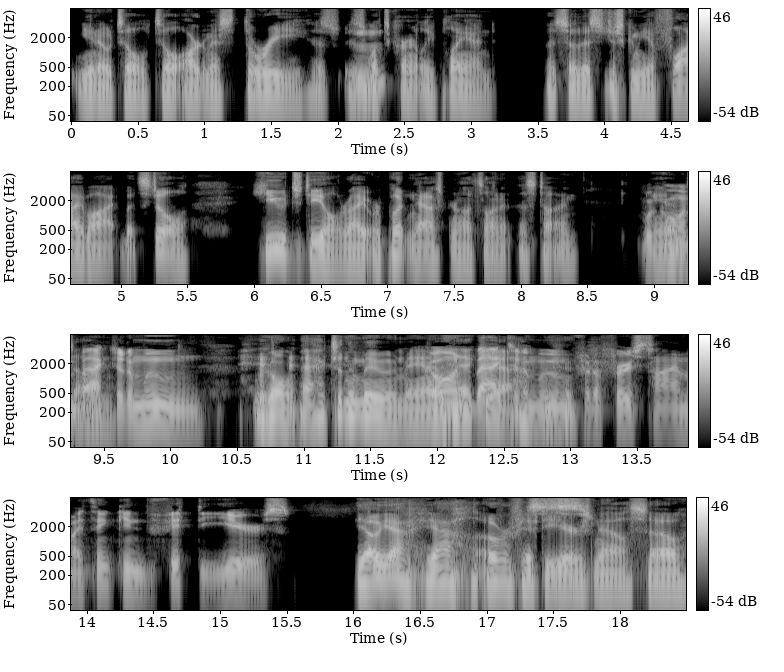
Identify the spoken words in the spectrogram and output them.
you know, till till Artemis three is, is mm-hmm. what's currently planned. But so this is just going to be a flyby. But still, huge deal, right? We're putting astronauts on it this time. We're and, going back um, to the moon. we're going back to the moon, man. going Heck back yeah. to the moon for the first time, I think, in 50 years. Yeah, oh yeah, yeah, over 50 years now. So,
